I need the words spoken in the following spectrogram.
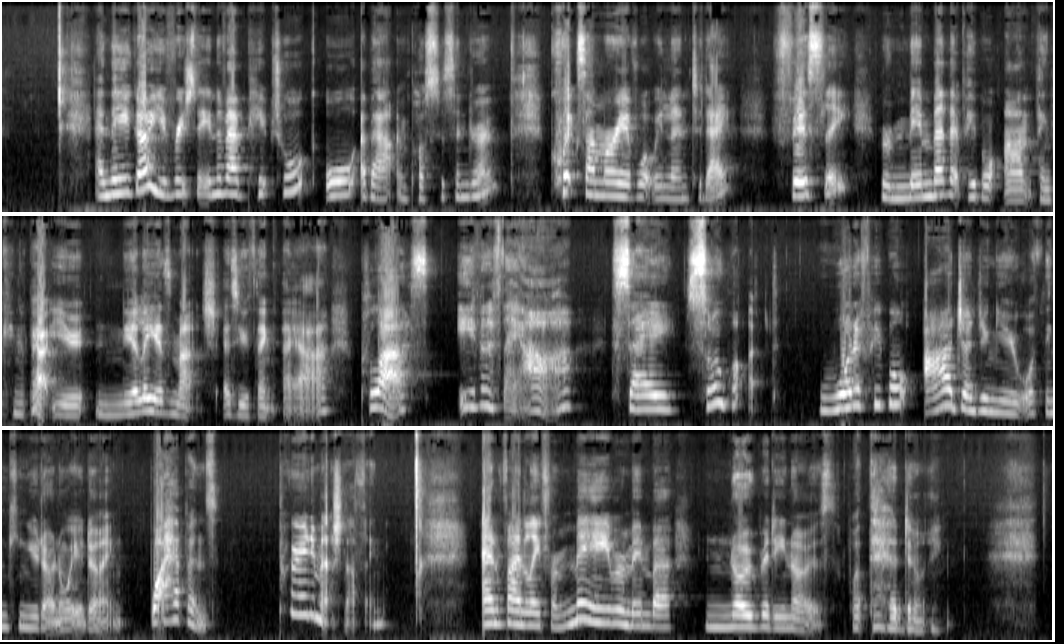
And there you go, you've reached the end of our pep talk all about imposter syndrome. Quick summary of what we learned today. Firstly, remember that people aren't thinking about you nearly as much as you think they are. Plus, even if they are, say, so what? What if people are judging you or thinking you don't know what you're doing? What happens? Pretty much nothing. And finally, from me, remember nobody knows what they're doing.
